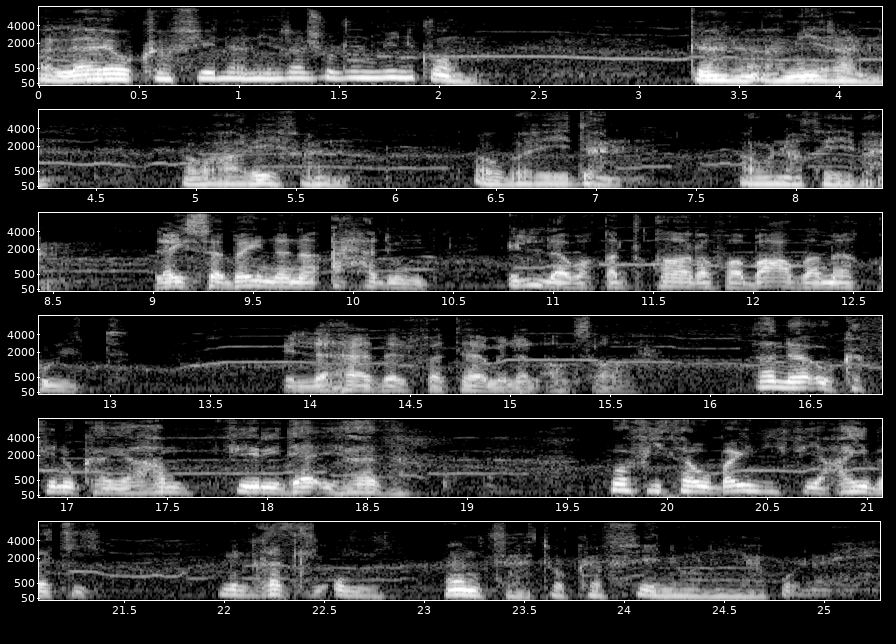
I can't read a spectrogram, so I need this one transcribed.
ألا يكفنني رجل منكم؟ كان أميرا أو عريفا أو بريدا أو نقيبا. ليس بيننا أحد إلا وقد قارف بعض ما قلت إلا هذا الفتى من الأنصار. أنا أكفنك يا عم في رداء هذا وفي ثوبين في عيبتي من غزل أمي. أنت تكفنني يا بني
